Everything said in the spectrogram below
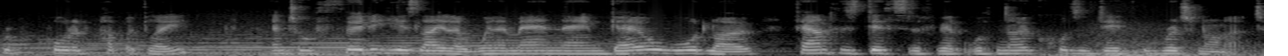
reported publicly until 30 years later when a man named Gayle Wardlow found his death certificate with no cause of death written on it.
